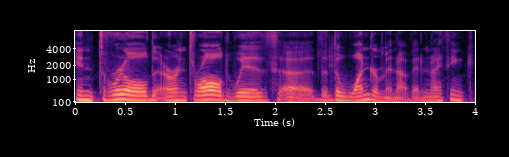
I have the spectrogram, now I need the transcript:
enthralled or enthralled with uh, the, the wonderment of it. And I think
